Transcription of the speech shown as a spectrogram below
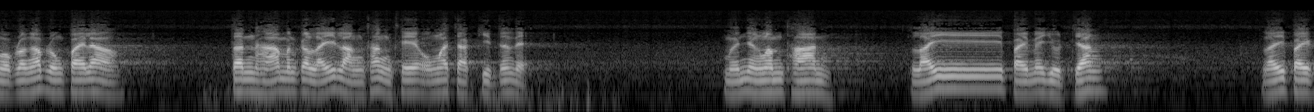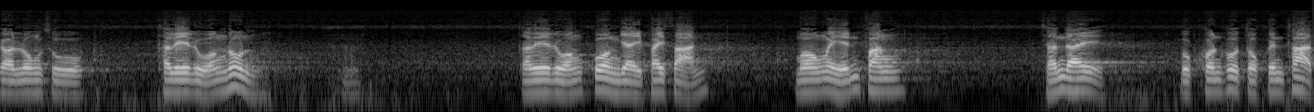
งบระงับลงไปแล้ว ตัณหามันก็ไหลหลั่งทั้งเทออกมาจากกิจนั่นแหละ เหมือนอย่างลำธารไหลไปไม่หยุดยัง้ง ไหลไปก็ลงสู่ทะเลหลวงนู่น ทะเลหลวงกว้างใหญ่ไพศาล มองไม่เห็นฟัง ฉันใดบุคคลผู้ตกเป็นทาส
